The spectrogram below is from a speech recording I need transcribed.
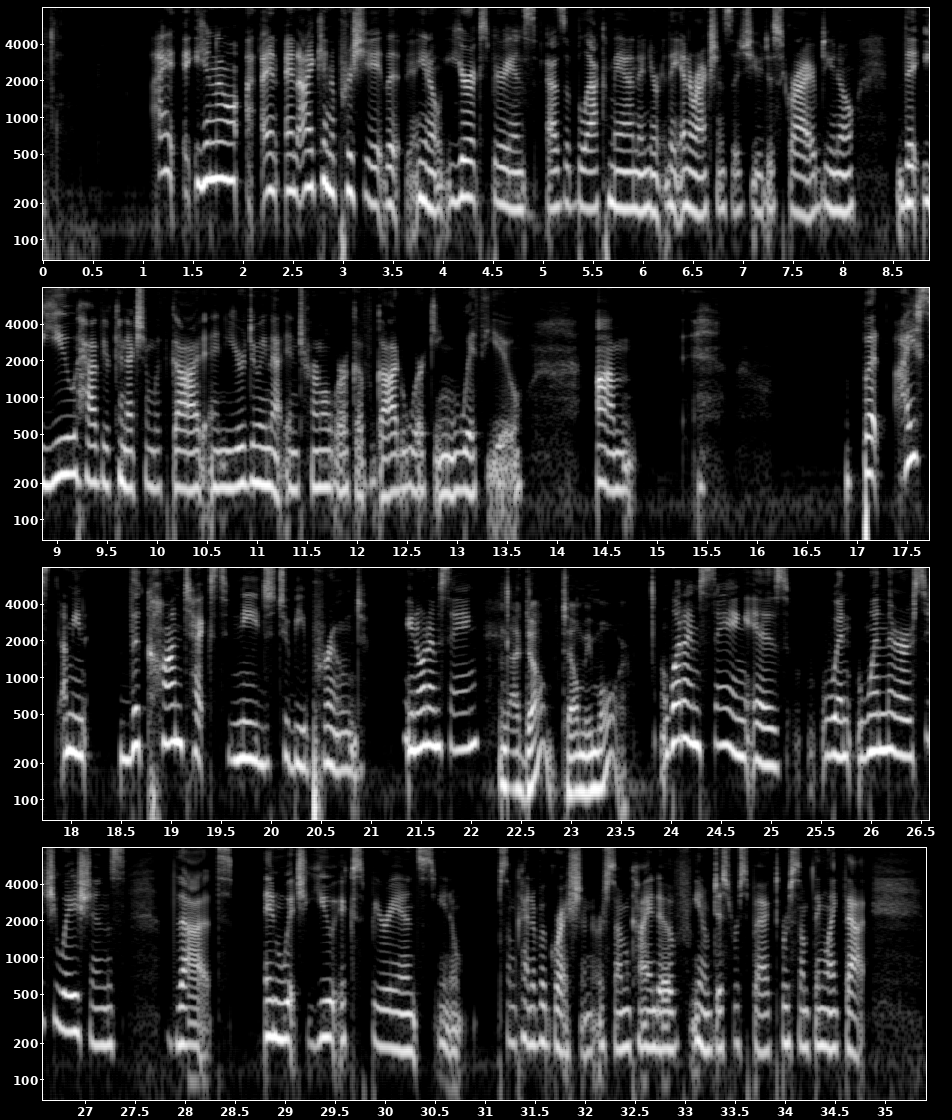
I, you know, and, and I can appreciate that, you know, your experience as a black man and your the interactions that you described, you know, that you have your connection with God and you're doing that internal work of God working with you. Um, but I, I mean, the context needs to be pruned you know what I'm saying? I don't. Tell me more. What I'm saying is when when there are situations that in which you experience, you know, some kind of aggression or some kind of, you know, disrespect or something like that,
